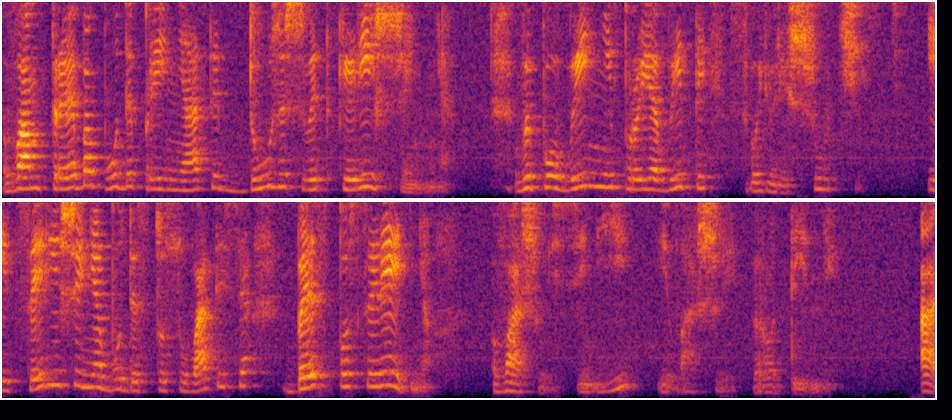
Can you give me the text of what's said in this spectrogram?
вам треба буде прийняти дуже швидке рішення. Ви повинні проявити свою рішучість. І це рішення буде стосуватися безпосередньо вашої сім'ї і вашої родини, а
